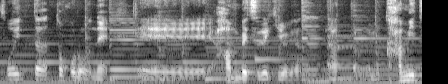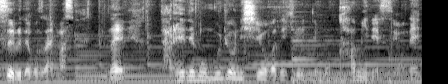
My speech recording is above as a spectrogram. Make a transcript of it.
そういったところをね、えー、判別できるようになったので、もう神ツールでございます。で、誰でも無料に使用ができるってもう神ですよね。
